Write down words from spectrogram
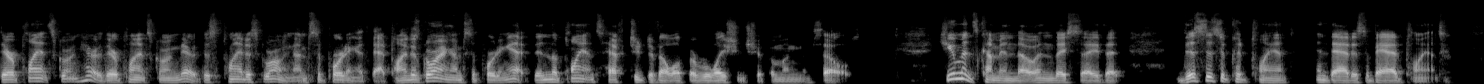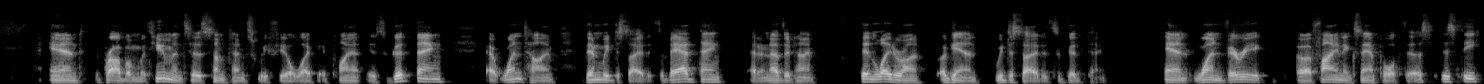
There are plants growing here. There are plants growing there. This plant is growing. I'm supporting it. That plant is growing. I'm supporting it. Then the plants have to develop a relationship among themselves. Humans come in, though, and they say that this is a good plant and that is a bad plant. And the problem with humans is sometimes we feel like a plant is a good thing at one time, then we decide it's a bad thing at another time. Then later on, again, we decide it's a good thing. And one very uh, fine example of this is the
